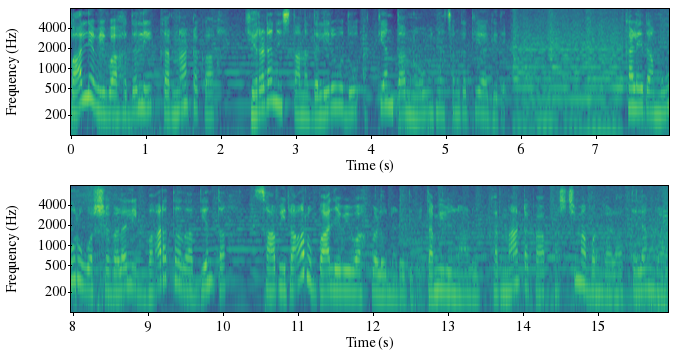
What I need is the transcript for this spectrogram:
ಬಾಲ್ಯ ವಿವಾಹದಲ್ಲಿ ಕರ್ನಾಟಕ ಎರಡನೇ ಸ್ಥಾನದಲ್ಲಿರುವುದು ಅತ್ಯಂತ ನೋವಿನ ಸಂಗತಿಯಾಗಿದೆ. ಕಳೆದ ಮೂರು ವರ್ಷಗಳಲ್ಲಿ ಭಾರತದಾದ್ಯಂತ ಸಾವಿರಾರು ಬಾಲ್ಯ ವಿವಾಹಗಳು ನಡೆದಿವೆ. ತಮಿಳುನಾಡು, ಕರ್ನಾಟಕ, ಪಶ್ಚಿಮ ಬಂಗಾಳ, ತೆಲಂಗಾಣ,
